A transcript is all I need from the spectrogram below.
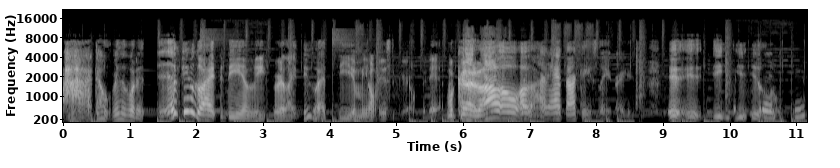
I don't really want to. If people gonna have to DM me for like, people gonna have to DM me on Instagram for that because I I, I, I can't say it right here. It it it, it, it,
